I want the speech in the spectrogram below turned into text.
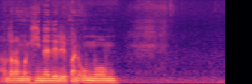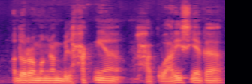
Ada orang menghina di depan umum, ada orang mengambil haknya, hak warisnya kah,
